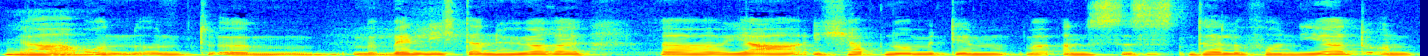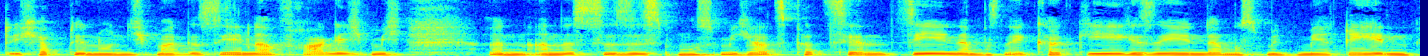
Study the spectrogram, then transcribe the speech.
Mhm. Ja, und, und ähm, wenn ich dann höre, äh, ja, ich habe nur mit dem Anästhesisten telefoniert und ich habe den noch nicht mal gesehen. Da frage ich mich, ein Anästhesist muss mich als Patient sehen, der muss ein EKG sehen, der muss mit mir reden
